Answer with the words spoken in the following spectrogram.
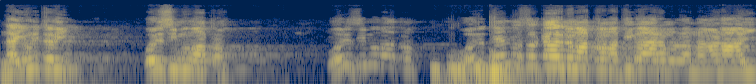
എന്താ യൂണിറ്ററി ഒരു സിമ്മ് മാത്രം. ഒരു സിമ്മ് മാത്രം. ഒരു കേന്ദ്ര സർക്കാരിന് മാത്രം അധികാരമുള്ള നാടായി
